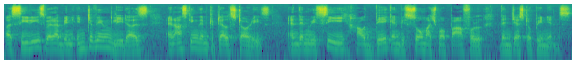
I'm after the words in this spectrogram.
a series where I've been interviewing leaders and asking them to tell stories, and then we see how they can be so much more powerful than just opinions.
